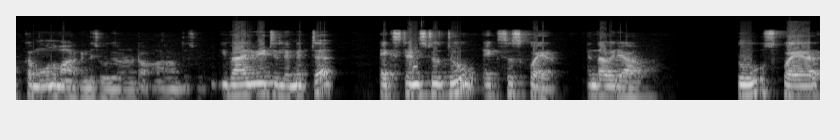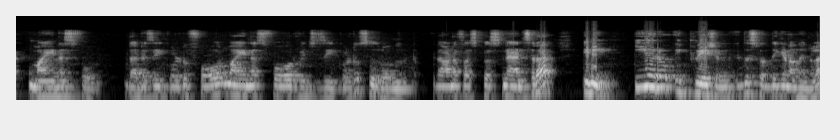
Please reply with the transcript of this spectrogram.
ഒക്കെ മൂന്ന് മാർക്കിന്റെ ചോദ്യമാണ് കേട്ടോ ആറാമത്തെ ചോദ്യം. Evaluate limit x tends to two x square എന്താ വരിക? Two square minus four that is equal to four minus four which is equal to zero എന്ന് കിട്ടും. ഇതാണ് ഫസ്റ്റ് ക്വസ്റ്റിന്റെ ആൻസർ ഇനി ഈ ഒരു ഇക്വേഷൻ ഇത് ശ്രദ്ധിക്കണം നിങ്ങൾ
